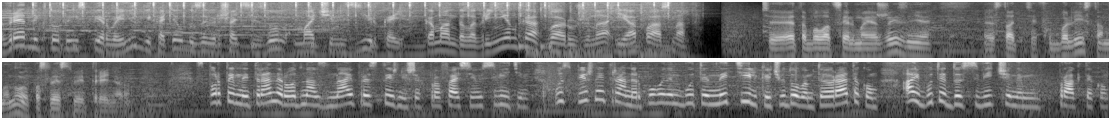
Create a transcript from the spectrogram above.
Вряд ли кто-то из первой лиги хотел бы завершать сезон матчем с Зиркой. Команда Лавриненко вооружена и опасна. Это была цель моей жизни э, – футболістами, ну і впоследствии тренером. Спортивний тренер одна з найпрестижніших професій у світі. Успішний тренер повинен бути не тільки чудовим теоретиком, а й бути досвідченим практиком.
